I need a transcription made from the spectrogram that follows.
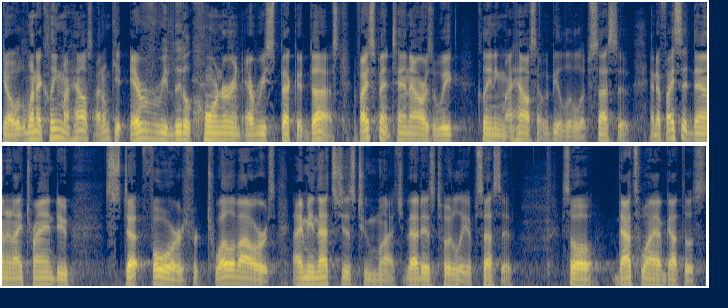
You know, when I clean my house, I don't get every little corner and every speck of dust. If I spent 10 hours a week cleaning my house, that would be a little obsessive. And if I sit down and I try and do step four for 12 hours, I mean, that's just too much. That is totally obsessive. So that's why I've got those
